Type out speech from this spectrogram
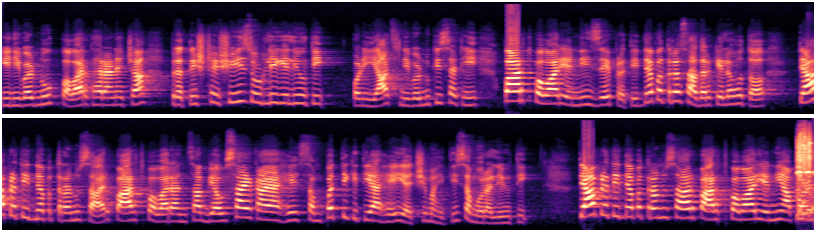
ही निवडणूक पवार घराण्याच्या प्रतिष्ठेशीही जोडली गेली होती. पण याच निवडणुकीसाठी पार्थ पवार यांनी जे प्रतिज्ञापत्र सादर केलं होतं त्या प्रतिज्ञापत्रानुसार पार्थ पवारांचा व्यवसाय काय आहे संपत्ती किती आहे याची माहिती समोर आली होती. त्या प्रतिज्ञापत्रानुसार पार्थ पवार यांनी आपण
